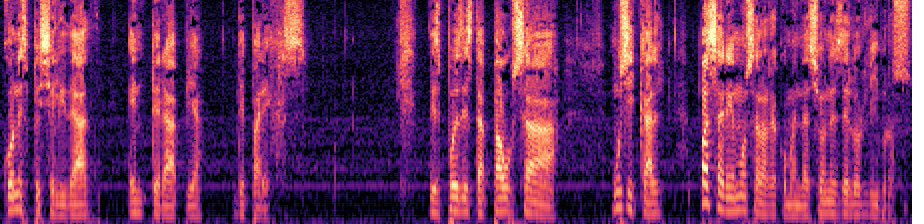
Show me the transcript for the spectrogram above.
con especialidad en terapia de parejas. Después de esta pausa musical, pasaremos a las recomendaciones de los libros.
